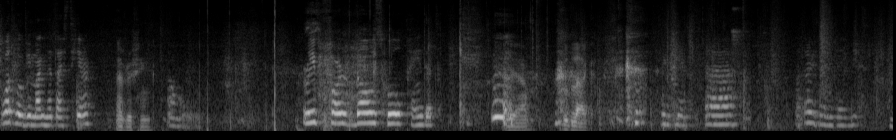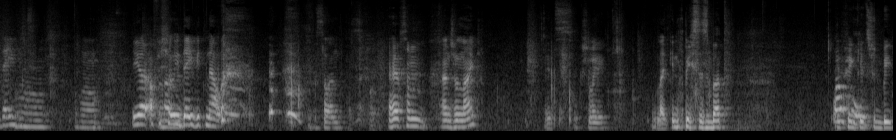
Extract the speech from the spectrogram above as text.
What will be magnetized here? everything. Oh. Rip for those who painted. yeah, good luck. Thank you. Uh, what are you doing, David? David. Well, You're officially. David now. excellent. I have some Angel Knight. It's actually like in pieces, but I think Wow. it should be.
